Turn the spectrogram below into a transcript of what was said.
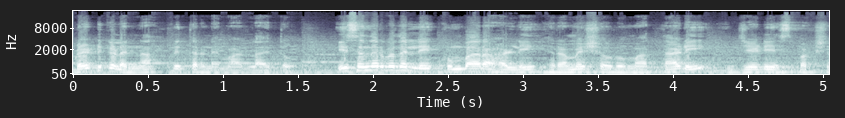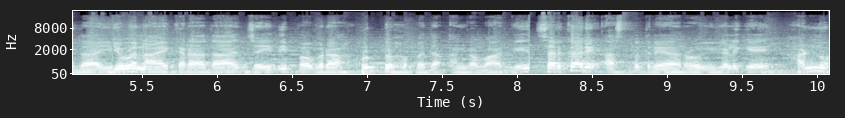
ಬ್ರೆಡ್ಗಳನ್ನು ವಿತರಣೆ ಮಾಡಲಾಯಿತು. ಈ ಸಂದರ್ಭದಲ್ಲಿ ಕುಂಬಾರಹಳ್ಳಿ ರಮೇಶ್ ಅವರು ಮಾತನಾಡಿ, ಜೆಡಿಎಸ್ ಪಕ್ಷದ ಯುವ ನಾಯಕರಾದ ಜೈದೀಪ್ ಅವರ ಹುಟ್ಟುಹಬ್ಬದ ಅಂಗವಾಗಿ ಸರ್ಕಾರಿ ಆಸ್ಪತ್ರೆಯ ರೋಗಿಗಳಿಗೆ ಹಣ್ಣು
